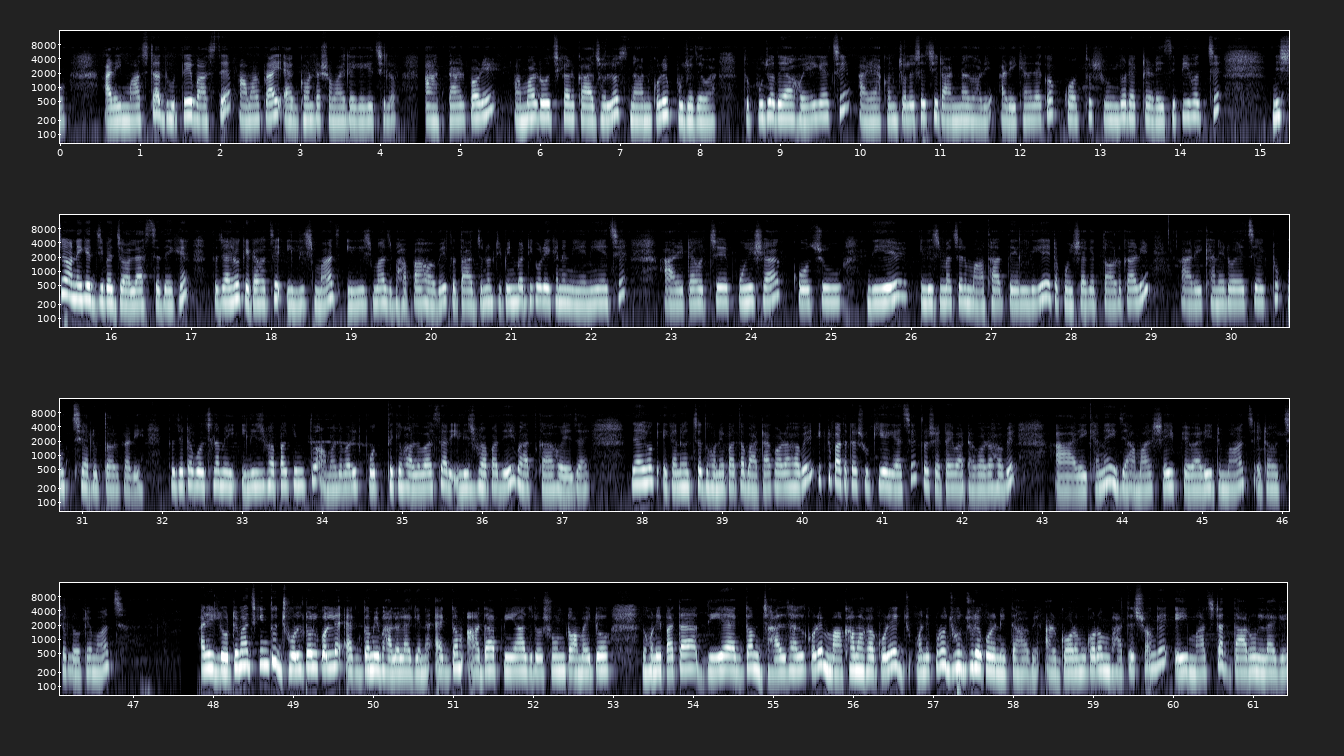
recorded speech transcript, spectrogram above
আর এই মাছটা ধুতে বাছতে আমার প্রায় এক ঘণ্টা সময় লেগে গেছিল। আর তারপরে আমার রোজকার কাজ হলো স্নান করে পুজো দেওয়া। তো পুজো দেওয়া হয়ে গেছে আর এখন চলে এসেছি রান্নাঘরে। আর এখানে দেখো কত সুন্দর একটা রেসিপি হচ্ছে। নিশ্চয়ই অনেকের জিভে জল আসছে দেখে। তো যাই হোক, এটা হচ্ছে ইলিশ মাছ। ইলিশ মাছ ভাপা হবে, তো তার জন্য টিফিন বাটি করে এখানে নিয়ে নিয়েছে। আর এটা হচ্ছে পুঁই শাক, কচু দিয়ে ইলিশ মাছের মাথা তেল দিয়ে এটা পুঁই শাকের তরকারি। আর এখানে রয়েছে একটু উচ্ছে আলুর তরকারি। তো যেটা বলছিলাম, এই ইলিশ ভাপা কিন্তু আমাদের বাড়ির প্রত্যেকে ভালোবাসে আর ইলিশ ভাপা দিয়েই ভাত খাওয়া হয়ে যায়। যাই হোক, এখানে হচ্ছে ধনে পাতা বাটা করা হবে। একটু পাতাটা শুকিয়ে গেছে, তো সেটাই বাটা করা হবে। আর এইখানে এই যে আমার সেই ফেভারিট মাছ এটা হচ্ছে লোটে মাছ। আর এই লোটে মাছ কিন্তু ঝোল টোল করলে একদমই ভালো লাগে না। একদম আদা, পেঁয়াজ, রসুন, টমেটো ধনে পাতা দিয়ে একদম ঝাল ঝাল করে মাখা মাখা করে মানে পুরো ঝুরঝুরে করে নিতে হবে। আর গরম গরম ভাতের সঙ্গে এই মাছটা দারুণ লাগে।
